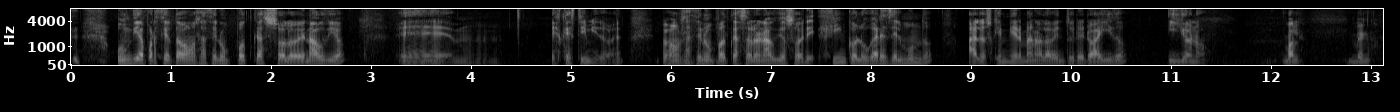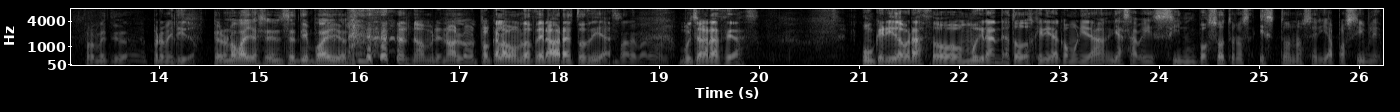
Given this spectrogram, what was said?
un día, por cierto, vamos a hacer un podcast solo en audio. Em, es que es tímido, ¿eh? Vamos a hacer un podcast solo en audio sobre cinco lugares del mundo a los que mi hermano el aventurero ha ido y yo no. Vale, venga, prometido. Prometido. Pero no vayas en ese tiempo a ellos. no, hombre, no, el podcast lo vamos a hacer ahora, estos días. Vale, vale, vale. Muchas gracias. Un querido abrazo muy grande a todos, querida comunidad. Ya sabéis, sin vosotros esto no sería posible.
